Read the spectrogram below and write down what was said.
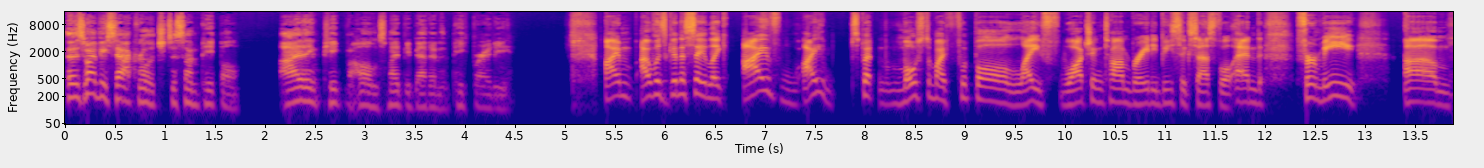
this might be sacrilege to some people. I think Pete Mahomes might be better than Pete Brady. I'm I was gonna say like I've I spent most of my football life watching Tom Brady be successful. And for me, um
